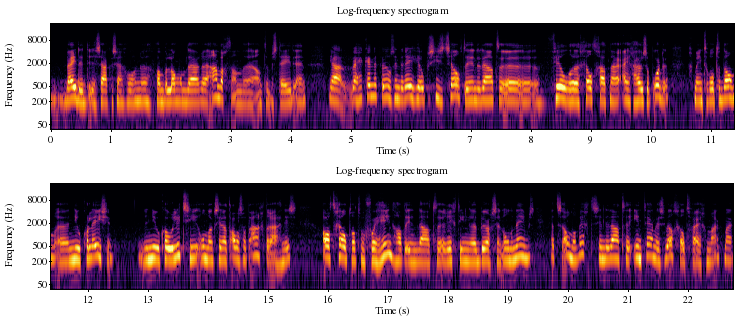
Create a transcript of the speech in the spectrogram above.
beide zaken zijn gewoon uh, van belang om daar uh, aandacht aan, uh, aan, te besteden. En ja, wij herkennen het bij ons in de regio precies hetzelfde. Inderdaad, veel geld gaat naar eigen huis op orde. Gemeente Rotterdam, nieuw college, een nieuwe coalitie. Ondanks inderdaad alles wat aangedragen is. Al het geld wat we voorheen hadden inderdaad richting burgers en ondernemers. Ja, het is allemaal weg. Het is inderdaad intern is wel geld vrijgemaakt. Maar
